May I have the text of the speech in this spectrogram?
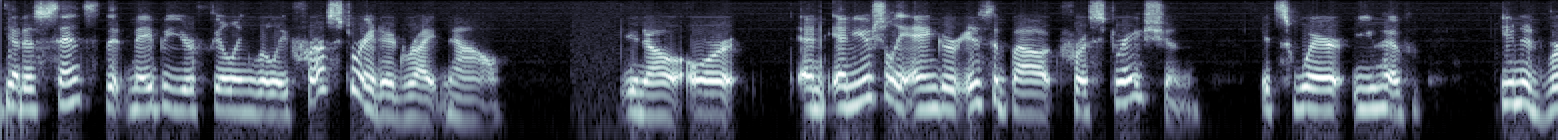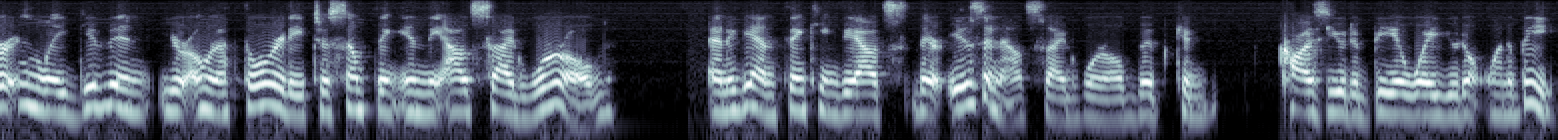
get a sense that maybe you're feeling really frustrated right now, you know, or, and, and usually anger is about frustration. It's where you have inadvertently given your own authority to something in the outside world. And again, thinking the outs- there is an outside world that can cause you to be a way you don't want to be.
